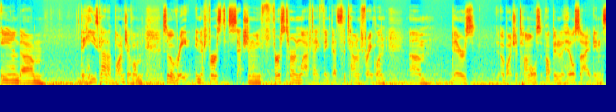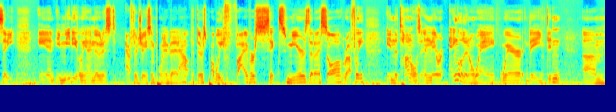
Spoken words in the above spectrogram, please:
And um, that he's got a bunch of them. So right in the first section, when you first turn left, I think that's the town of Franklin. Um, there's a bunch of tunnels up in the hillside in the city, and immediately I noticed after Jason pointed that out that there's probably five or six mirrors that I saw roughly in the tunnels, and they were angled in a way where they didn't. Um,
